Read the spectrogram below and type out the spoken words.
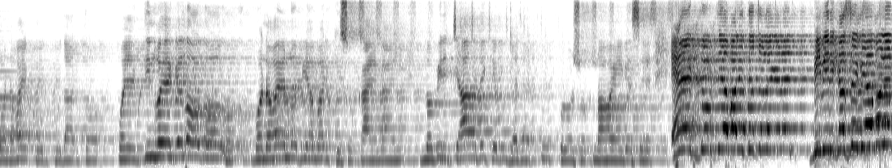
মনে হয় খুব ক্ষুধার্ত। কয়েকদিন হয়ে গেল গো, মনে হয় নবী আমার কিছু খায় নাই। নবীর চেহারা দেখে বোঝা যায় টুকরো শুকনো হয়ে গেছে। এক দৌড় দিয়ে বাড়িতে চলে গেলেন, বিবির কাছে গিয়ে বলেন,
